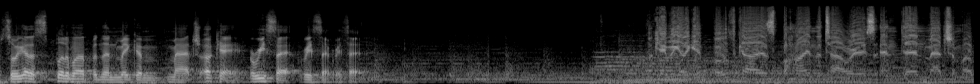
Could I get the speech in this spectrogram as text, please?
So we gotta split them up and then make them match. Okay, reset, reset, reset. Okay, we gotta get both guys behind the towers and then match them up.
